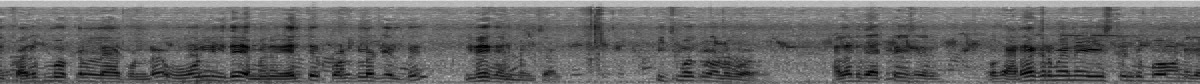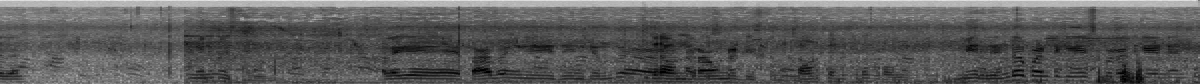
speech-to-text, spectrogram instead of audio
ఈ కలుపు మొక్కలు లేకుండా ఓన్లీ ఇదే మనం వెళ్తే పంటలోకి వెళ్తే ఇవే కనిపించాలి. పిచ్చి మొక్కలు ఉండకూడదు. అలాంటిది ఎక్కడ వేసారు ఒక అరెకరమైన వేస్తుంటే బాగుండు కదా. మినిమం ఇస్తున్నాము అలాగే తాజా దీని కింద. గ్రౌండ్ నట్ ఇస్తున్నాము గ్రౌండ్ మీరు రెండో పంటకి వేసుకోవడానికి ఏంటంటే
